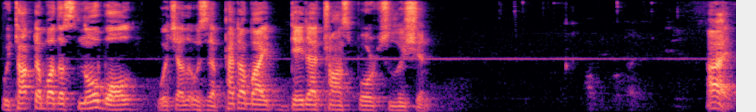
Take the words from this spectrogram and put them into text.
We talked about the Snowball, which is a petabyte data transport solution. All right,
